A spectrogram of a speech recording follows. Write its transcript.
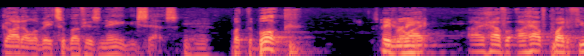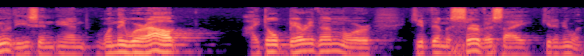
God elevates above his name, he says. Mm-hmm. But the book, you know, I, have, I have quite a few of these, and, and when they wear out, I don't bury them or give them a service. I get a new one.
